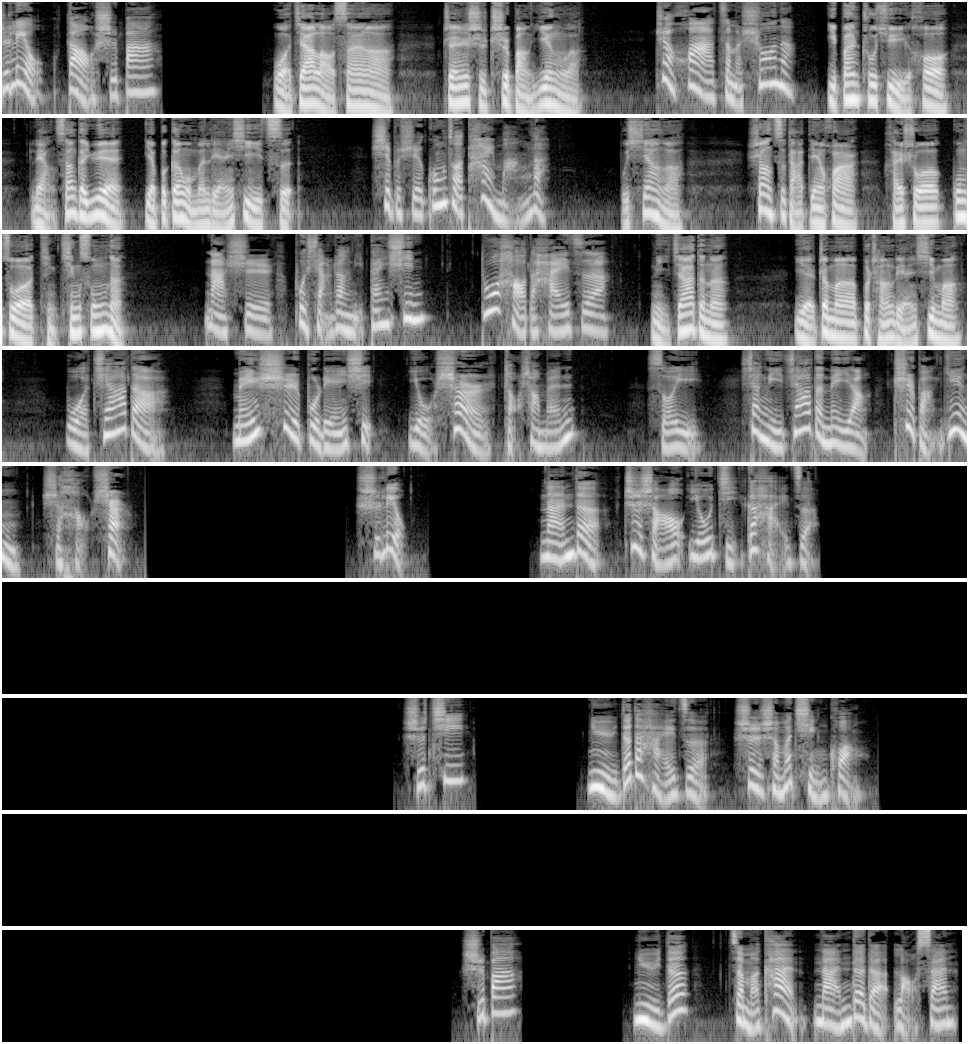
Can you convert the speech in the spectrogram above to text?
十六到十八，我家老三啊，真是翅膀硬了。这话怎么说呢？一般出去以后，两三个月也不跟我们联系一次。是不是工作太忙了？不像啊，上次打电话还说工作挺轻松呢。那是不想让你担心。多好的孩子啊！你家的呢，也这么不常联系吗？我家的没事不联系，有事儿找上门。所以像你家的那样翅膀硬是好事儿。十六，男的至少有几个孩子？十七，女的的孩子是什么情况？十八，女的怎么看男的的老三？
